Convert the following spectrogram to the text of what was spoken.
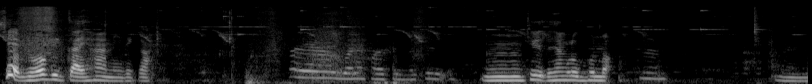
แซ่บอยู่ว่าเป็นไก่ห่านนี่เลยก็ บ่ได้คอยขึ้นมาซื้ออืมชื่อแต่ทางลุมพุ่นบอกอืมอืม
